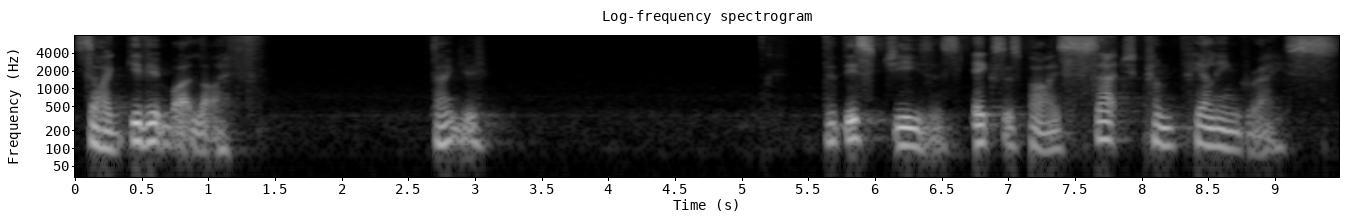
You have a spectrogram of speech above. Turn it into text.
So I give him my life. Don't you? That this Jesus exercised such compelling grace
